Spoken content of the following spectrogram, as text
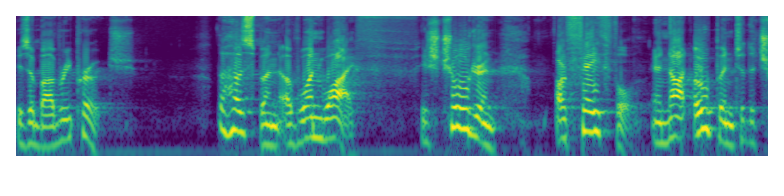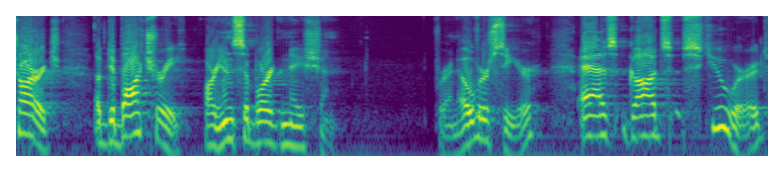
is above reproach. The husband of one wife, his children are faithful and not open to the charge of debauchery or insubordination. For an overseer, as God's steward,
